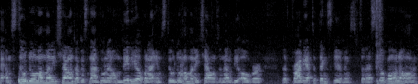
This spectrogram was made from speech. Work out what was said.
am still doing my money challenge. I'm just not doing it on video, but I am still doing my money challenge, and that'll be over the Friday after Thanksgiving. So that's still going on.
